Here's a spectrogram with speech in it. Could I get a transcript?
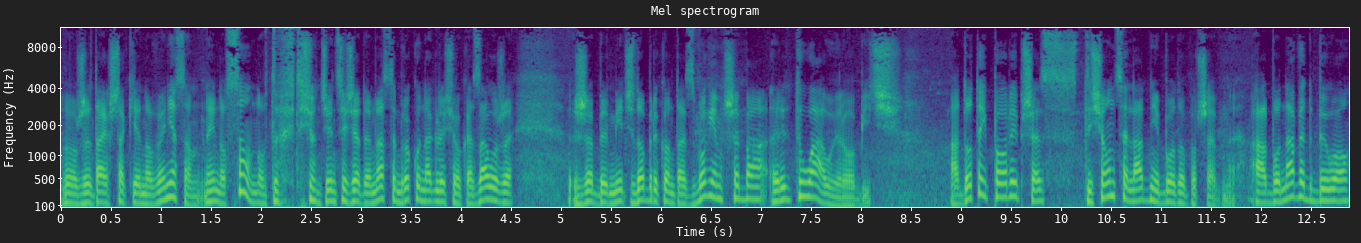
no, że też takie nowe nie są. No, i no są. No, w 1917 roku nagle się okazało, że żeby mieć dobry kontakt z Bogiem, trzeba rytuały robić. A do tej pory przez tysiące lat nie było to potrzebne. Albo nawet było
